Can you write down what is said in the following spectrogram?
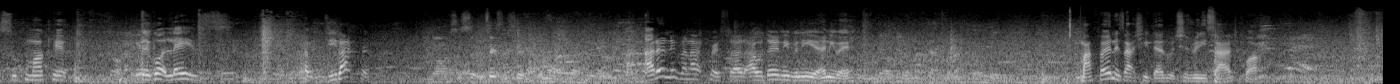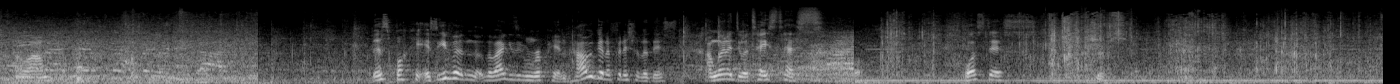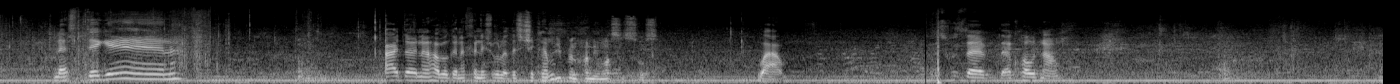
Right now we're in a supermarket. They got Lay's. Do you like Chris? No, it's the- it tastes the same. I don't even like Chris, so I, I don't even eat it anyway. My phone is actually dead, which is really sad, but oh well. This bucket is even, the bag is even ripping. How are we gonna finish all of this? I'm gonna do a taste test. What's this? Chips. Let's dig in. I don't know how we're gonna finish all of this chicken. In honey mustard sauce. Wow. This was they're, they're cold now.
